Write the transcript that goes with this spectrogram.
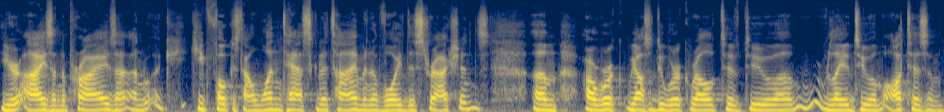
your eyes on the prize, on, keep focused on one task at a time, and avoid distractions. Um, our work, we also do work relative to um, related to um, autism.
